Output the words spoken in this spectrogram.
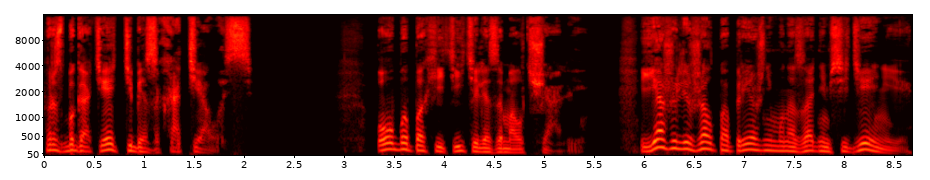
Разбогатеть тебе захотелось. Оба похитителя замолчали. Я же лежал по-прежнему на заднем сиденье,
